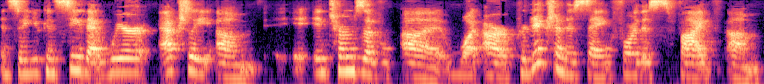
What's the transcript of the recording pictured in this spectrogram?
And so you can see that we're actually, um, in terms of uh, what our prediction is saying for this five um,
